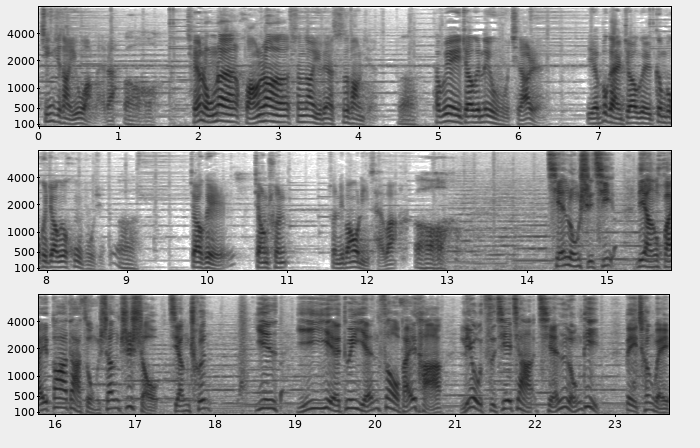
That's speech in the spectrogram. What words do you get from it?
经济上有往来的。哦。乾隆呢，皇上身上有点私房钱，啊，他不愿意交给内务府其他人，也不敢交给，更不会交给户部去，啊，交给江春，说你帮我理财吧。哦，乾隆时期，两淮八大总商之首江春，因一夜堆盐造白塔，六次接驾乾隆帝，被称为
